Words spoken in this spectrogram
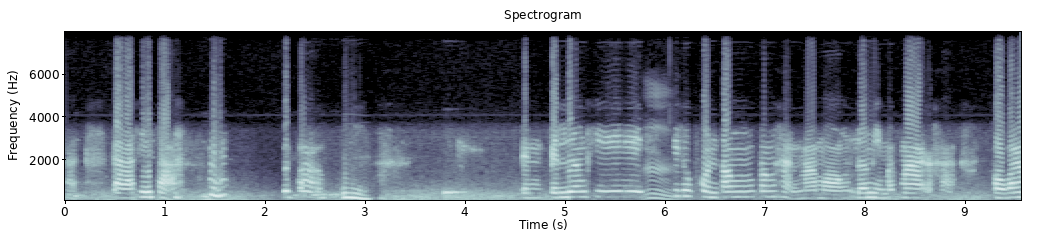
คะการละเทศะหรือเปล่าอืม เป็นเป็นเรื่องที่อืมที่ทุกคนต้องต้องหันมามองเรื่องนี้มากๆอะค่ะ เพราะว่า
